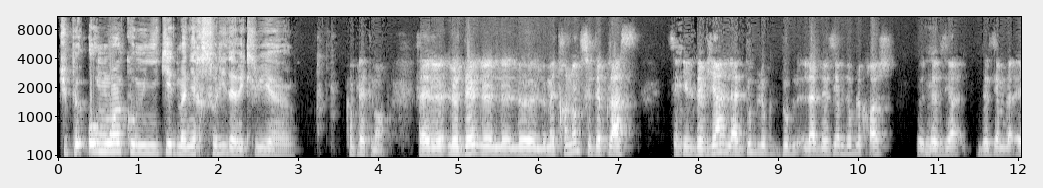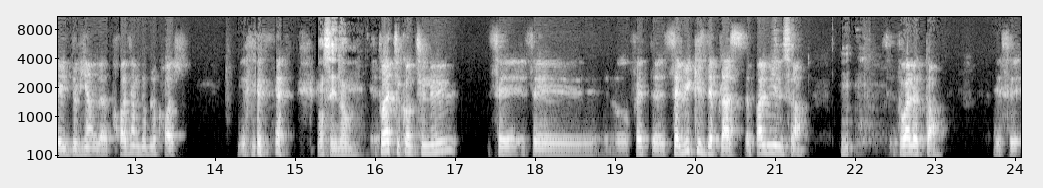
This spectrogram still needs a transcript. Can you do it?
tu peux au moins communiquer de manière solide avec lui. Euh. Complètement. Le, le, le, métronome se déplace. Mm. Il devient la, double, double, la deuxième double croche. Le mm. deuxième, deuxième, et il devient la troisième double croche. non, c'est énorme. Et toi, tu continues. C'est, au fait, c'est lui qui se déplace, c'est pas lui le temps. Mm. C'est toi le temps. Et c'est,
